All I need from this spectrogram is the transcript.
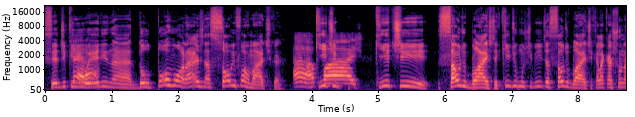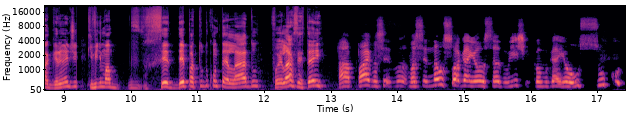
Você adquiriu Será? ele na Doutor Moraes na Sol Informática. Ah, rapaz. Kit kit Sound Blaster, kit multimídia Sound Blaster, aquela caixona grande que vinha uma CD pra tudo quanto é lado. Foi lá, acertei? Rapaz, você, você não só ganhou o sanduíche, como ganhou o suco,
